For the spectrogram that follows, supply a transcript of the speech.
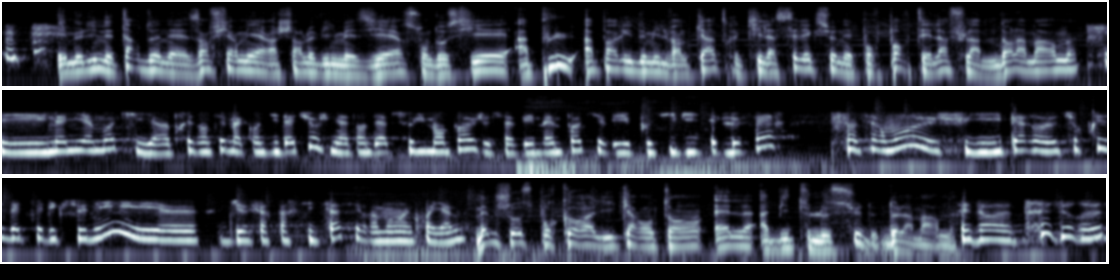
Emeline est ardennaise, infirmière à Charleville-Mézières. Son dossier a plu à Paris 2024, qu'il a sélectionné pour porter la flamme dans la Marne. C'est une amie à moi qui a présenté ma candidature. Je m'y attendais absolument pas. Je savais même pas qu'il y avait possibilité de le faire. Sincèrement, euh, je suis hyper euh, surprise d'être sélectionnée et euh, de faire partie de ça, c'est vraiment incroyable. Même chose pour Coralie, 40 ans. Elle habite le sud de la Marne. Eh ben, très heureuse,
